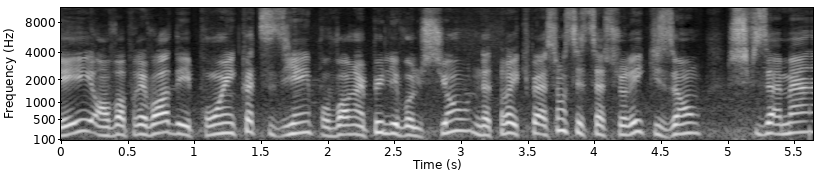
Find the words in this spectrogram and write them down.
et on va prévoir des points quotidiens pour voir un peu l'évolution. Notre préoccupation, c'est de s'assurer qu'ils ont suffisamment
